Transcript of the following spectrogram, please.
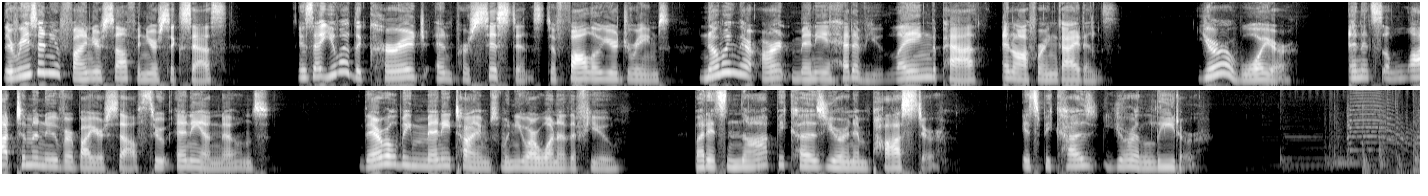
The reason you find yourself in your success is that you had the courage and persistence to follow your dreams, knowing there aren't many ahead of you laying the path and offering guidance. You're a warrior, and it's a lot to maneuver by yourself through any unknowns. There will be many times when you are one of the few, but it's not because you're an imposter. It's because you're a leader.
